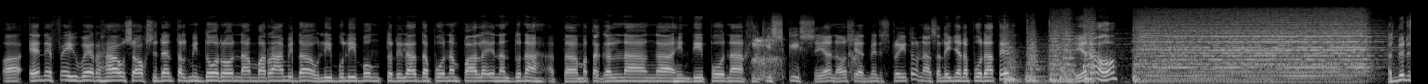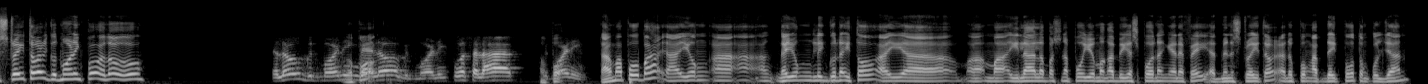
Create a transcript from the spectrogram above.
ah, NFA warehouse sa Occidental Mindoro na marami daw, libo-libong tonelada po ng palay nandun na at ah, matagal nang ah, hindi po nakikiskis. Ayan, oh, si administrator, nasa linya na po natin. Ayan na, oh. Administrator, good morning po. Hello. Hello, good morning, Opo. Melo. Good morning po sa lahat. Good Opo. morning. Tama po ba? Ah, yung ah, ah, ngayong linggo na ito ay ah, ma- mailalabas na po yung mga bigas po ng NFA Administrator. Ano pong update po tungkol diyan?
